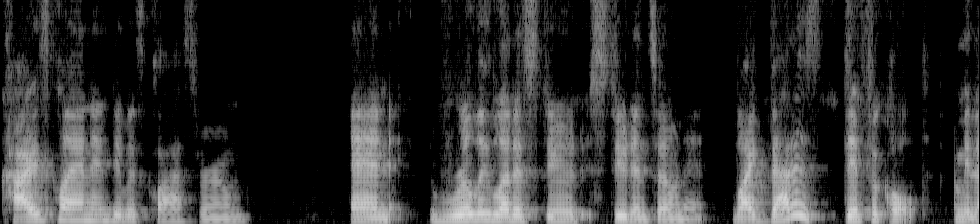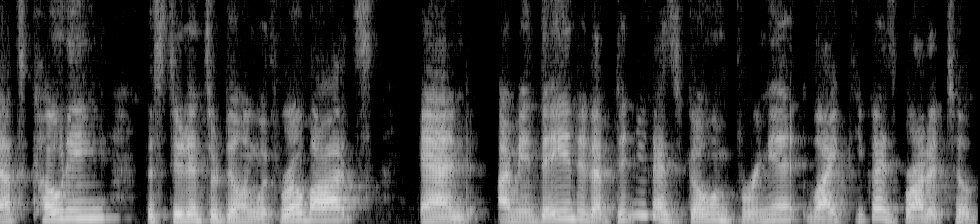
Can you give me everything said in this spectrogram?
Kai's clan into his classroom and really let his stu- students own it. like that is difficult. I mean, that's coding. The students are dealing with robots. And I mean, they ended up, didn't you guys go and bring it? Like, you guys brought it to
